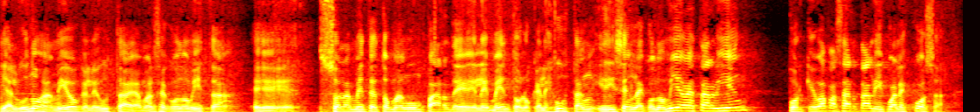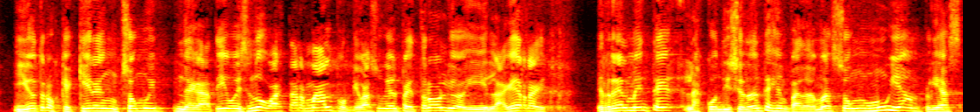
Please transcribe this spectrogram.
y algunos amigos que les gusta llamarse economistas eh, solamente toman un par de elementos, lo que les gustan, y dicen la economía va a estar bien porque va a pasar tal y cuales cosas. Y otros que quieren, son muy negativos, dicen no, va a estar mal porque va a subir el petróleo y la guerra. Y realmente las condicionantes en Panamá son muy amplias.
